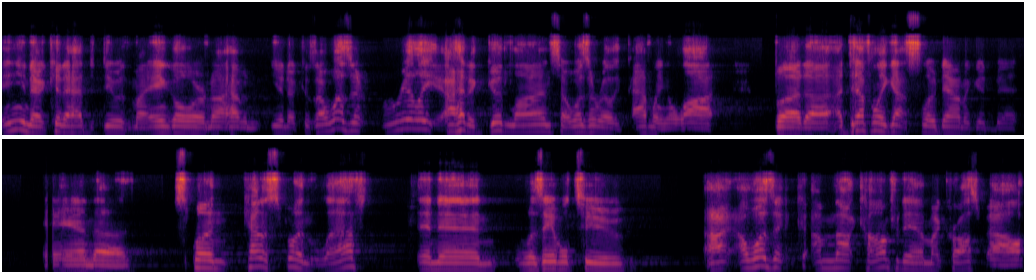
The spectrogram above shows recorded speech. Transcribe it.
and you know it could have had to do with my angle or not having you know because i wasn't really i had a good line so i wasn't really paddling a lot but uh, i definitely got slowed down a good bit and uh, spun kind of spun left and then was able to I, I wasn't i'm not confident in my cross bow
